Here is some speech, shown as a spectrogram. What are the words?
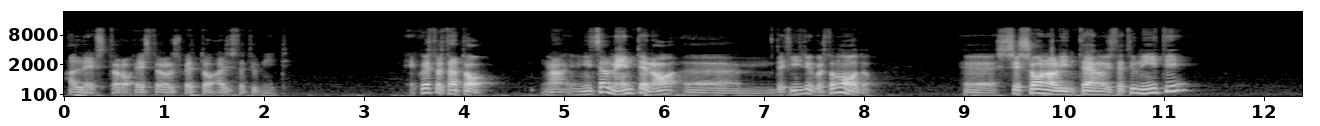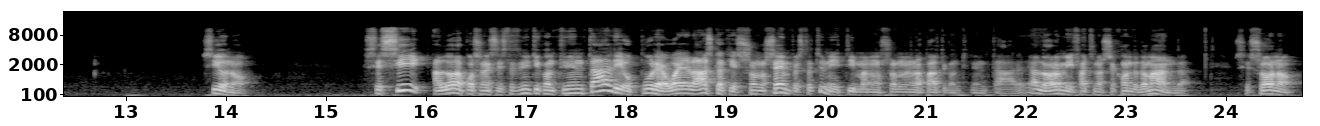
all'estero estero rispetto agli Stati Uniti e questo è stato no, inizialmente no, eh, definito in questo modo eh, se sono all'interno degli Stati Uniti sì o no Se sì, allora possono essere Stati Uniti continentali oppure Hawaii Alaska che sono sempre Stati Uniti ma non sono nella parte continentale. Allora mi faccio una seconda domanda. Se sono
